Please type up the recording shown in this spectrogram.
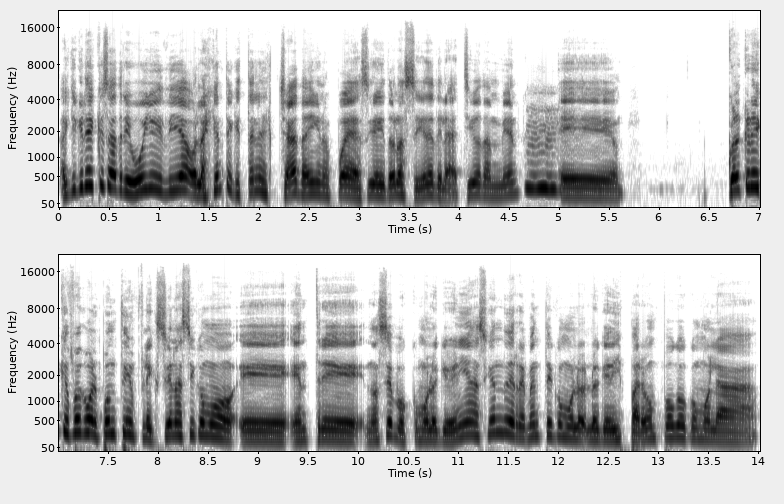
¿A qué crees que se atribuye hoy día, o la gente que está en el chat ahí que nos puede decir, ahí todos los seguidores de la Chivo también, eh, ¿Cuál crees que fue como el punto de inflexión así como eh, entre, no sé, pues como lo que venía haciendo y de repente como lo, lo que disparó un poco como la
